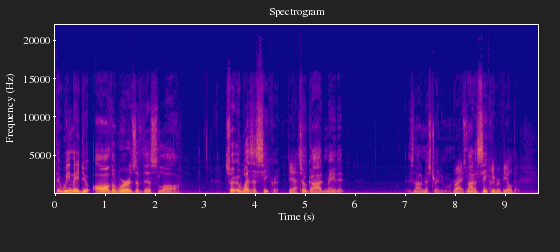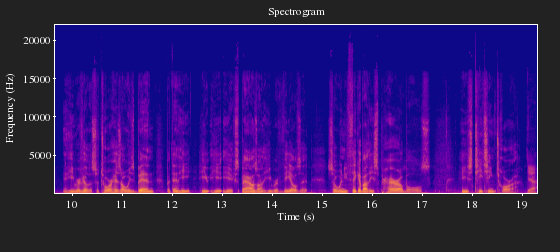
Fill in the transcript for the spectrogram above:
that we may do all the words of this law. So it was a secret Yes. till God made it. It's not a mystery anymore. Right. It's not He- a secret. He revealed it. and he revealed it. So Torah has always been, but then he he he, he expounds on it, he reveals it. So when you think about these parables, he's teaching Torah, Yeah.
